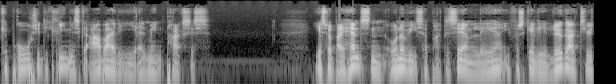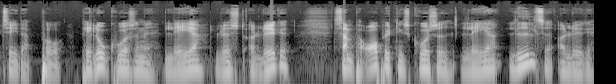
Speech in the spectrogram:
kan bruges i det kliniske arbejde i almen praksis. Jesper Bay Hansen underviser praktiserende læger i forskellige lykkeaktiviteter på PLO-kurserne Læger, Lyst og Lykke, samt på overbygningskurset Læger, Lidelse og Lykke.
